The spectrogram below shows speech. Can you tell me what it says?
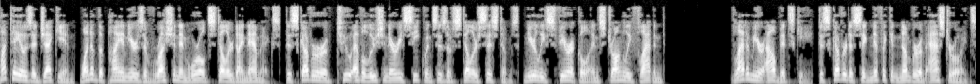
Tateos Agekian, one of the pioneers of Russian and world stellar dynamics, discoverer of two evolutionary sequences of stellar systems, nearly spherical and strongly flattened. Vladimir Albitsky, discovered a significant number of asteroids.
